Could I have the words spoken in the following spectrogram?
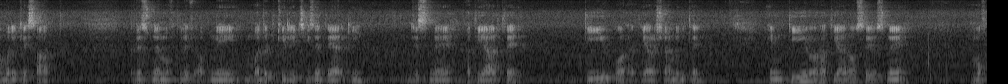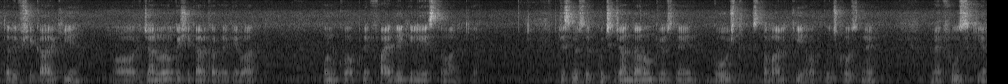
अमल के साथ फिर उसने मुख्तलिफ़ अपनी मदद के लिए चीज़ें तैयार की, जिसमें हथियार थे, तीर और हथियार शामिल थे। इन तीर और हथियारों से उसने मुख्तलिफ़ शिकार किए और जानवरों के शिकार करने के बाद उनको अपने फ़ायदे के लिए इस्तेमाल किया, जिसमें से कुछ जानदारों के उसने गोश्त इस्तेमाल किए और कुछ को उसने महफूज किया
